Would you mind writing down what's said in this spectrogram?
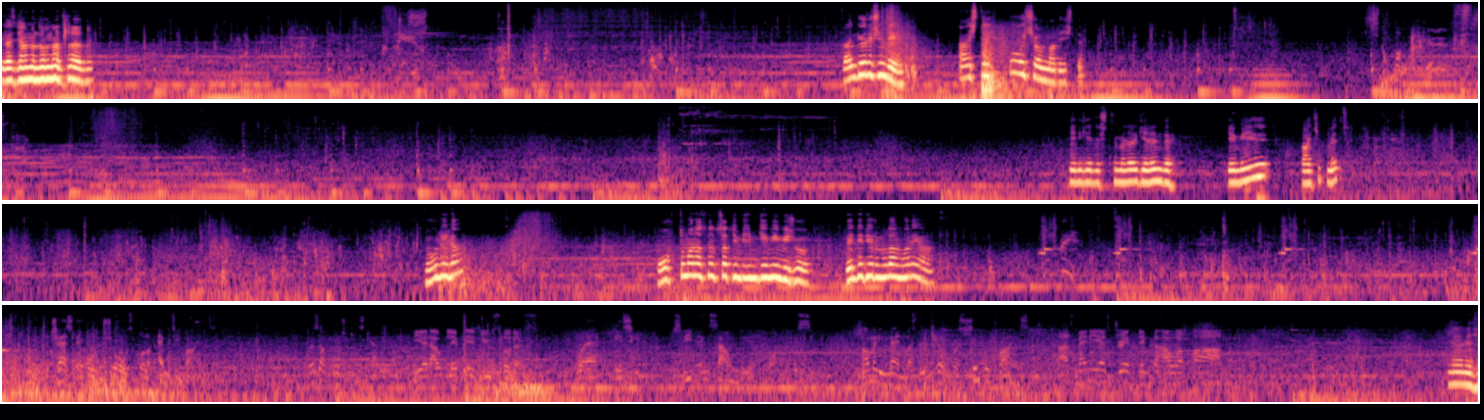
Biraz canımın dolması lazım. Ben görüşündeyim. Ha işte bu hiç olmadı işte. Yeni geliştirmeler gelindi. Gemiyi takip et. Ne oluyor lan? Korktum anasını satayım bizim gemiymiş o. Ben de diyorum ulan var ya.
